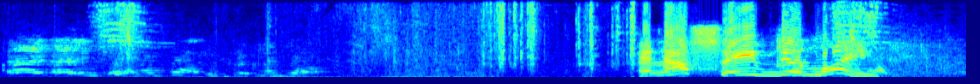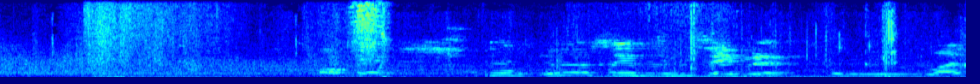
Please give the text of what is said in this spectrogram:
Hey, hey, take my phone, take my phone. And I saved your life. Okay. We're gonna save it, we save it. Like,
